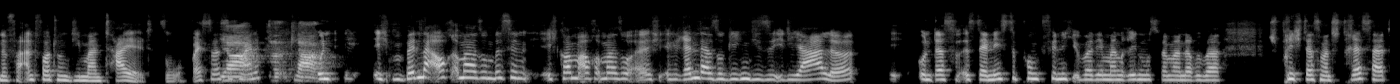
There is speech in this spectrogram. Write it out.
eine Verantwortung, die man teilt. So, weißt du, was ja, ich meine? Klar. Und ich bin da auch immer so ein bisschen, ich komme auch immer so, ich renne da so gegen diese Ideale. Und das ist der nächste Punkt, finde ich, über den man reden muss, wenn man darüber spricht, dass man Stress hat.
